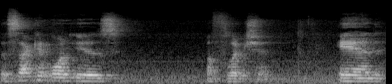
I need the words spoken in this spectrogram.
the second one is affliction. And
